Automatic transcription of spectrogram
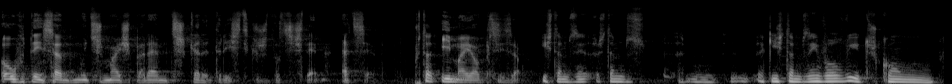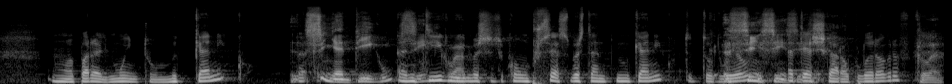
a obtenção de muitos mais parâmetros característicos do sistema, etc. Portanto, e maior precisão. E estamos, estamos, aqui estamos envolvidos com um aparelho muito mecânico. Sim, antigo. Antigo, sim, claro. mas com um processo bastante mecânico, todo ele, sim, sim, até chegar ao polarógrafo. Claro.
